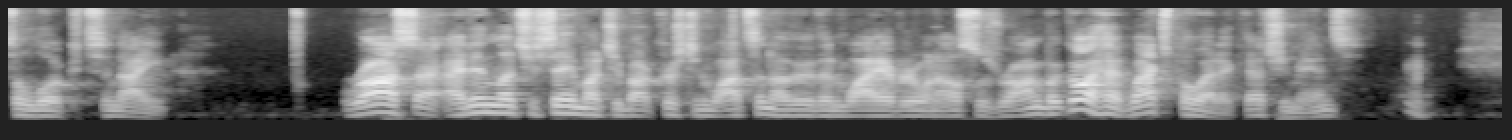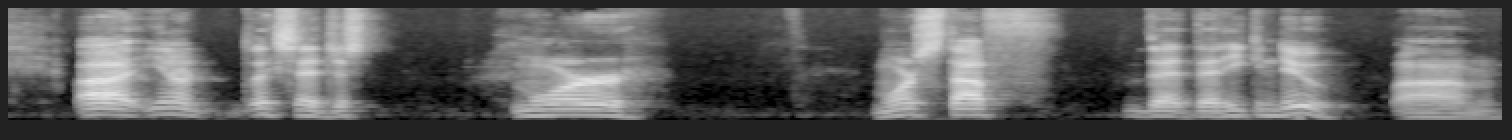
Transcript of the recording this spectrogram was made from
to look tonight. Ross, I, I, didn't let you say much about Christian Watson other than why everyone else was wrong, but go ahead, wax poetic. That's your man's. Uh, you know, like I said, just more, more stuff that that he can do. Um,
